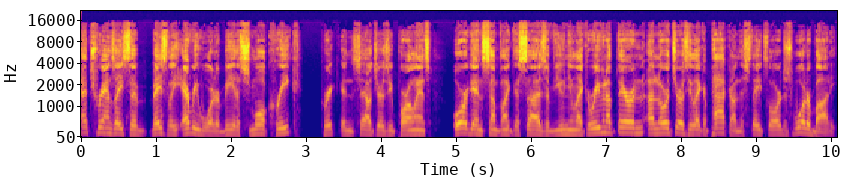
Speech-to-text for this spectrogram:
that translates to basically every water, be it a small creek, creek in South Jersey parlance, or again something like the size of Union Lake, or even up there in uh, North Jersey, like Hopatcong, the state's largest water body.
